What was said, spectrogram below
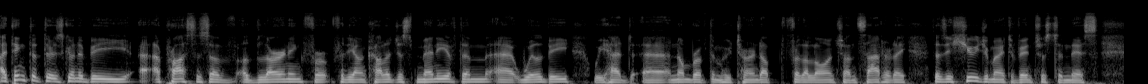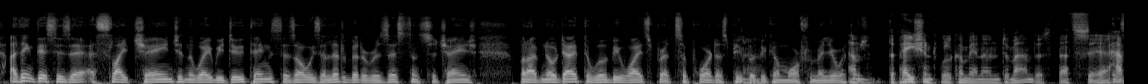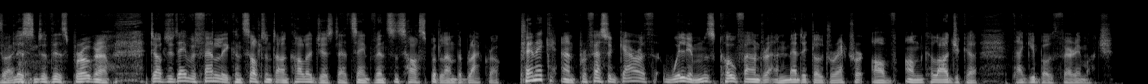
I think that there's going to be a process of, of learning for, for the oncologists. Many of them uh, will be. We had uh, a number of them who turned up for the launch on Saturday. There's a huge amount of interest in this. I think this is a, a slight change in the way we do things. There's always a little bit of resistance to change, but I've no doubt there will be widespread support as people become more familiar with and it. The patient will come in and demand it. That's uh, having exactly. listened to this programme. Dr. David Fennelly, consultant oncologist at St Vincent's Hospital and the Blackrock Clinic, and Professor Gareth Williams, co founder and medical director of Oncologica. Thank you both very much.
